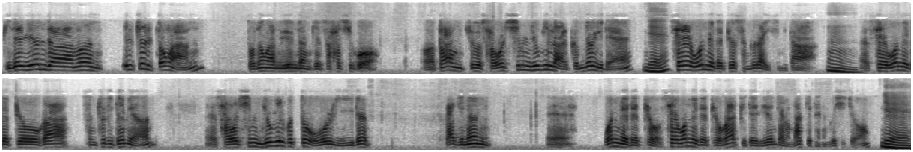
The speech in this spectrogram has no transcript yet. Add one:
비대위원장은 일주일 동안 도종환 위원장께서 하시고 어, 다음 주 4월 16일 날 금요일에 예. 새 원내대표 선거가 있습니다. 음. 어, 새 원내대표가 선출이 되면 4월 16일부터 5월 2일은까지는 원내대표, 새 원내대표가 비대위원장을 맡게 되는 것이죠. 예.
